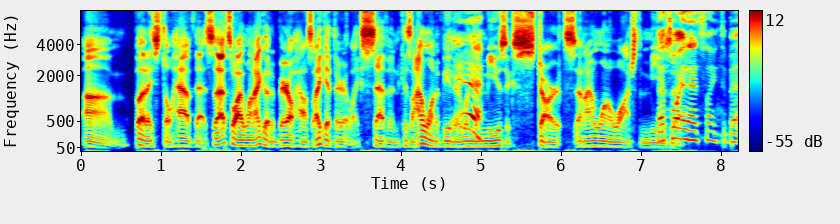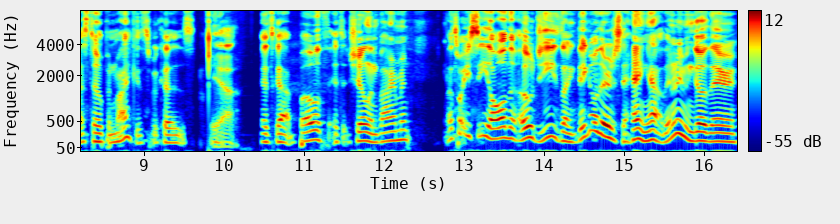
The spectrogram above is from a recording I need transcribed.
Um, but I still have that. So that's why when I go to Barrel House, I get there at like seven because I want to be there when Yeah. the music starts and I want to watch the music. That's why that's like the best open mic. It's because yeah. it's got both. It's a chill environment. That's why you see all the OGs like they go there just to hang out. They don't even go there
